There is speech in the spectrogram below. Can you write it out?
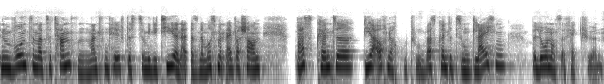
im Wohnzimmer zu tanzen. Manchen hilft es zu meditieren. Also da muss man einfach schauen, was könnte dir auch noch gut tun? Was könnte zum gleichen Belohnungseffekt führen?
